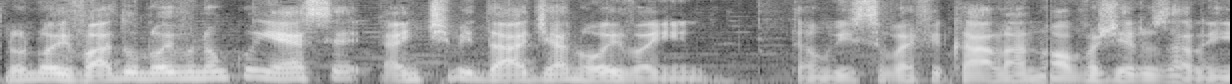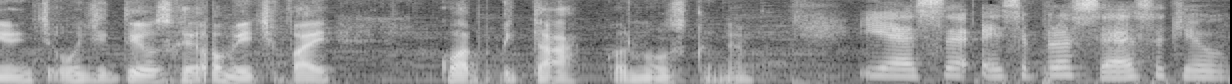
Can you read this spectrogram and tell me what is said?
No noivado, o noivo não conhece a intimidade a noiva ainda. Então, isso vai ficar lá na Nova Jerusalém, onde Deus realmente vai coabitar conosco, né? E essa, esse processo que, eu,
